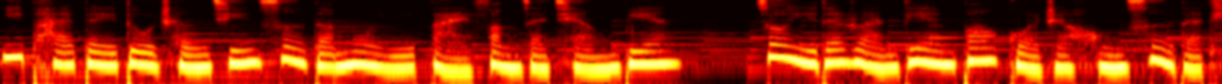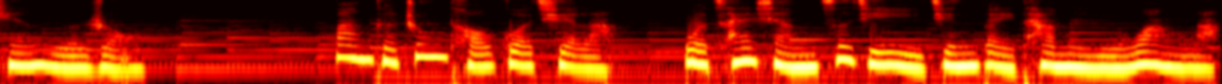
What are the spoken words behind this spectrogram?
一排被镀成金色的木椅摆放在墙边，座椅的软垫包裹着红色的天鹅绒。半个钟头过去了，我猜想自己已经被他们遗忘了。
